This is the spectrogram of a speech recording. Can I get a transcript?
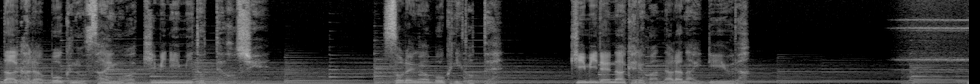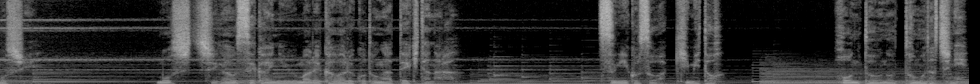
だから僕の最後は君に見とってほしい。それが僕にとって君でなければならない理由だ。もしもし違う世界に生まれ変わることができたなら次こそは君と本当の友達に。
